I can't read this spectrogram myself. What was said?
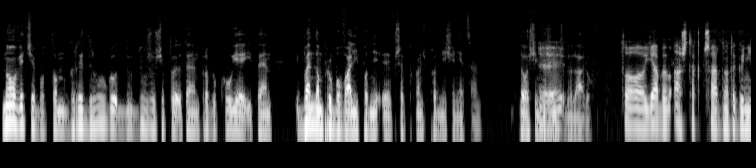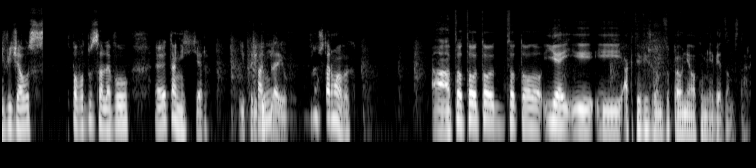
no wiecie, bo tą gry drugo, du- dużo się ten produkuje i ten, i będą próbowali podnie, e, przepchnąć podniesienie cen do 80 Yy, dolarów. To ja bym aż tak czarno tego nie widział z powodu zalewu e, tanich gier, I free to playów. wręcz darmowych. A to, to, to, to, to EA i, i Activision zupełnie o tym nie wiedzą, stary.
